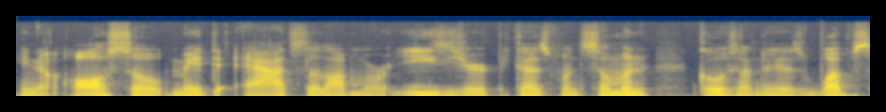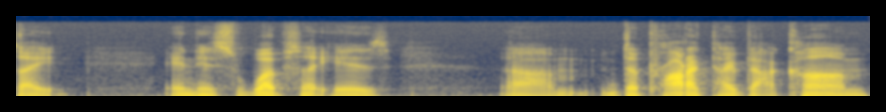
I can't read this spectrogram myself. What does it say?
And also made the ads a lot more easier because when someone goes onto his website, and his website is um, theproducttype.com,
